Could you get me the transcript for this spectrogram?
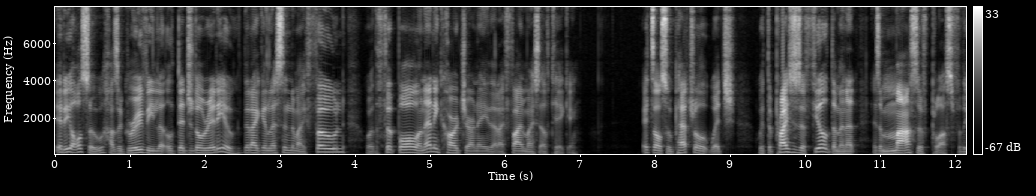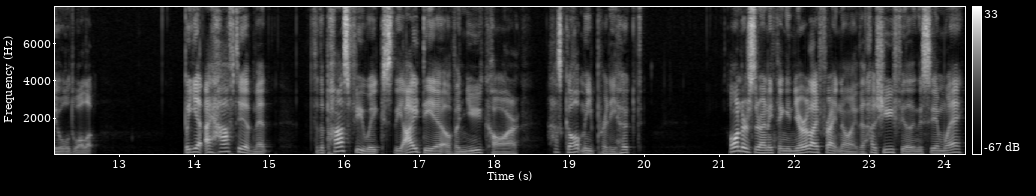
It also has a groovy little digital radio that I can listen to my phone or the football on any car journey that I find myself taking. It's also petrol, which, with the prices of fuel at the minute, is a massive plus for the old wallet. But yet, I have to admit, for the past few weeks, the idea of a new car has got me pretty hooked. I wonder is there anything in your life right now that has you feeling the same way?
